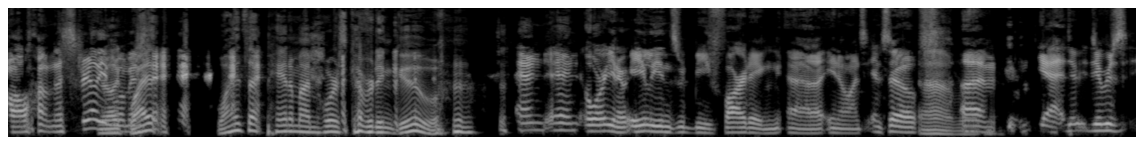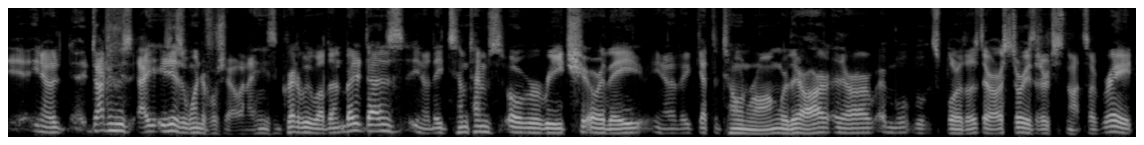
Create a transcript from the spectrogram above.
fall on an Australian like, woman. "Why- Why is that pantomime horse covered in goo? and and or you know aliens would be farting uh you know and, and so right. um yeah there, there was you know doctor who's I, it is a wonderful show and i think it's incredibly well done but it does you know they sometimes overreach or they you know they get the tone wrong or there are there are and we'll, we'll explore those there are stories that are just not so great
